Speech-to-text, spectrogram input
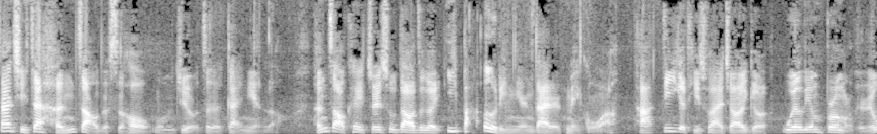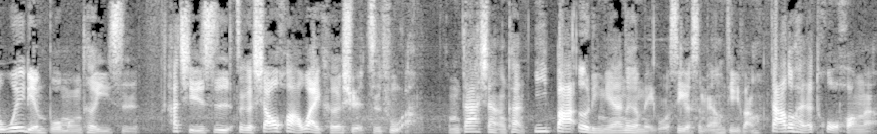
但其实，在很早的时候，我们就有这个概念了。很早可以追溯到这个一八二零年代的美国啊，他第一个提出来叫一个 William b e r m o n t 就威廉·伯蒙特医师，他其实是这个消化外科学之父啊。我们大家想想看，一八二零年代那个美国是一个什么样的地方？大家都还在拓荒啊，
